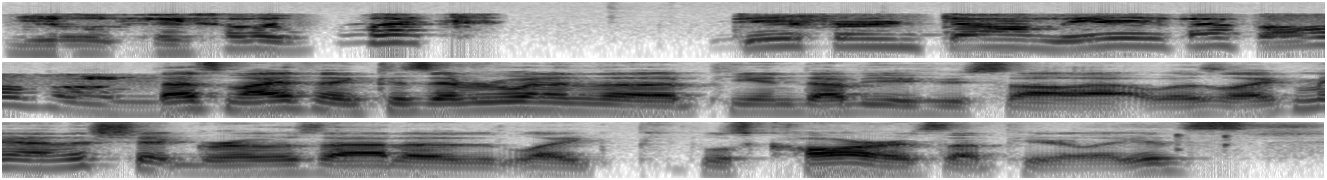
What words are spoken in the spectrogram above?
your location. I'm like, what? Deer fern down there? That's awesome. that's my thing. Because everyone in the PNW who saw that was like, "Man, this shit grows out of like people's cars up here. Like it's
